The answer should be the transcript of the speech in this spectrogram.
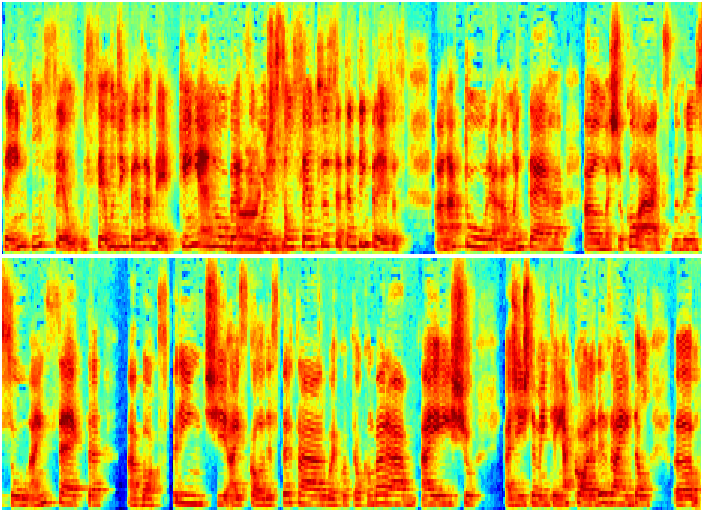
tem um selo, o selo de empresa B. Quem é no Brasil? Ah, Hoje são 170 empresas. A Natura, a Mãe Terra, a Ama Chocolates, no Rio Grande do Sul, a Insecta, a Box Print, a Escola Despertar, o Ecotel Cambará, a Eixo, a gente também tem a Cora Design. Então, uh,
